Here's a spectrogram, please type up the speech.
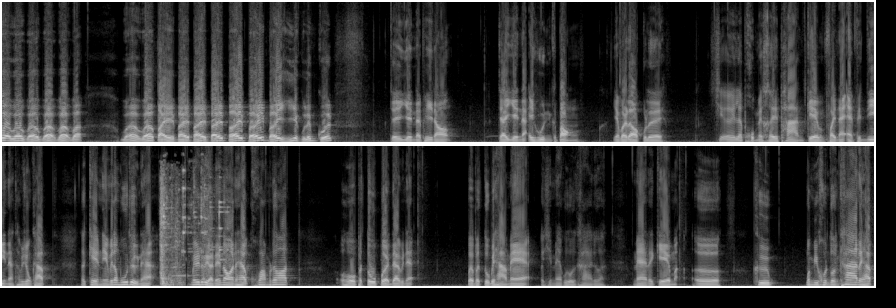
ว้าว้าว้าว้าว้าว้าว้าว้าไปไปไปไปไปไปไปเฮียกูเริ่มกลัวใจเย็นนะพี่น้อง ใจเย็นนะไอหุ่นกระป๋องอย่ามาหลอกกูเลยเชื่อแล้วผมไม่เคยผ่านเกมไฟไนท์แอนด์ฟิดดี้นะท่านผู้ชมครับ แล้วเกมนี้ไม่ต้องพูดถึงนะฮะ ไม่เหลือแน่นอนนะครับ ความรอด โอ้โห ประตูเปิดได้ไหมเนี่ย เปิดประตูไปหาแม่เอ้ยใช่แม่กูโดนฆ่าด้วย แม่ในเกมอะ เออ คือ มันมีคนโดนฆ่าเลยครับ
